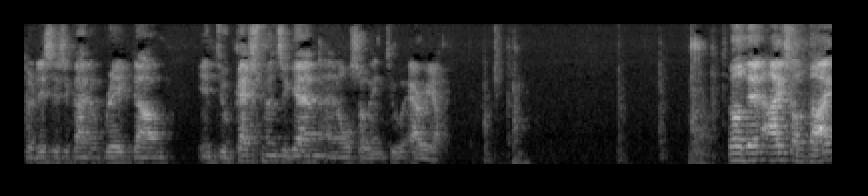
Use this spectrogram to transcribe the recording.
So this is a kind of breakdown into catchments again and also into area. Well, then ICESat died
